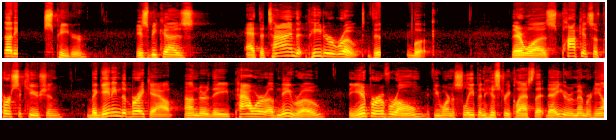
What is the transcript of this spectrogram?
study 1 Peter is because at the time that Peter wrote this book, there was pockets of persecution beginning to break out under the power of Nero, the emperor of Rome. If you weren't asleep in history class that day, you remember him.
